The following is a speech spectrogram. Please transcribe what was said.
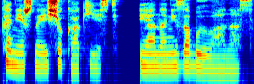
конечно, еще как есть. И она не забыла о нас.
